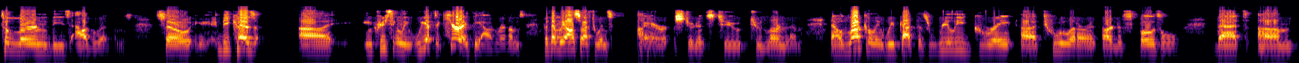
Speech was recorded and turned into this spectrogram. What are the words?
to learn these algorithms. So because uh, increasingly we have to curate the algorithms, but then we also have to inspire students to to learn them. Now, luckily, we've got this really great uh, tool at our our disposal that um,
